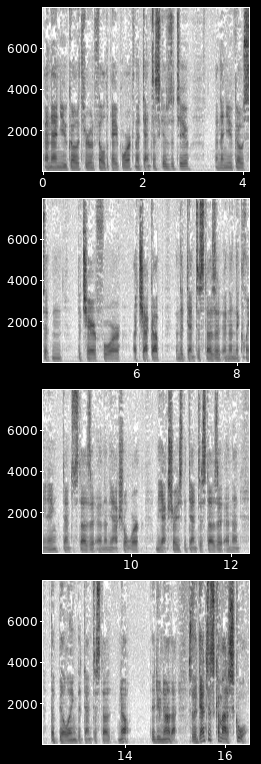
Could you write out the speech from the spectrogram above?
and then you go through and fill the paperwork, and the dentist gives it to you, and then you go sit in the chair for a checkup, and the dentist does it, and then the cleaning, dentist does it, and then the actual work, and the X-rays, the dentist does it, and then the billing, the dentist does. It. No, they do none of that. So the dentists come out of school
